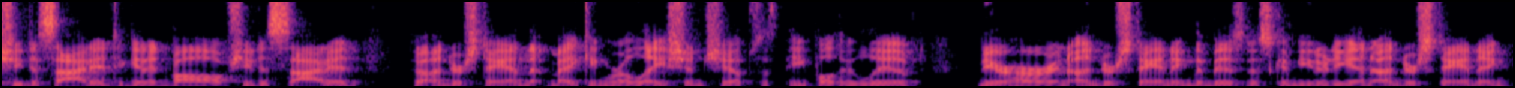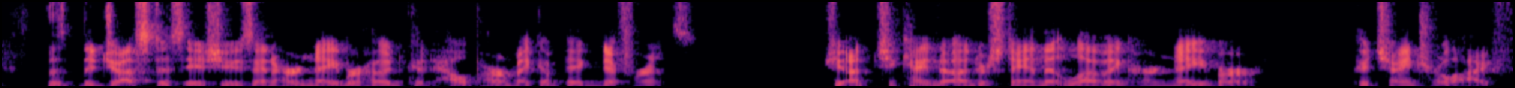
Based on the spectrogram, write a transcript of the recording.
she decided to get involved. She decided to understand that making relationships with people who lived near her and understanding the business community and understanding the, the justice issues in her neighborhood could help her make a big difference. She, she came to understand that loving her neighbor could change her life.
